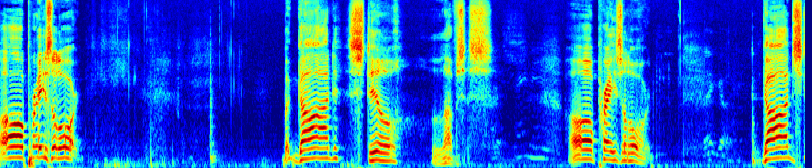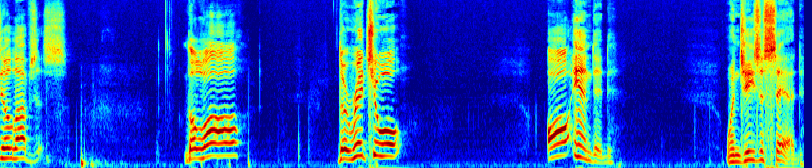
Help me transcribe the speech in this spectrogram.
oh, praise the Lord. But God still loves us. Oh, praise the Lord. God still loves us. The law the ritual all ended when Jesus said,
